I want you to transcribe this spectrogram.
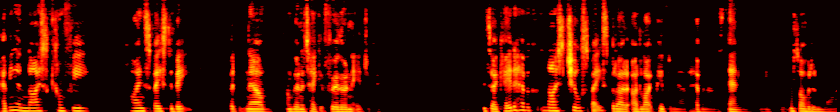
having a nice, comfy, kind space to be, but now I'm going to take it further and educate. It's okay to have a nice, chill space, but I, I'd like people now to have an understanding of the importance of it and why.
